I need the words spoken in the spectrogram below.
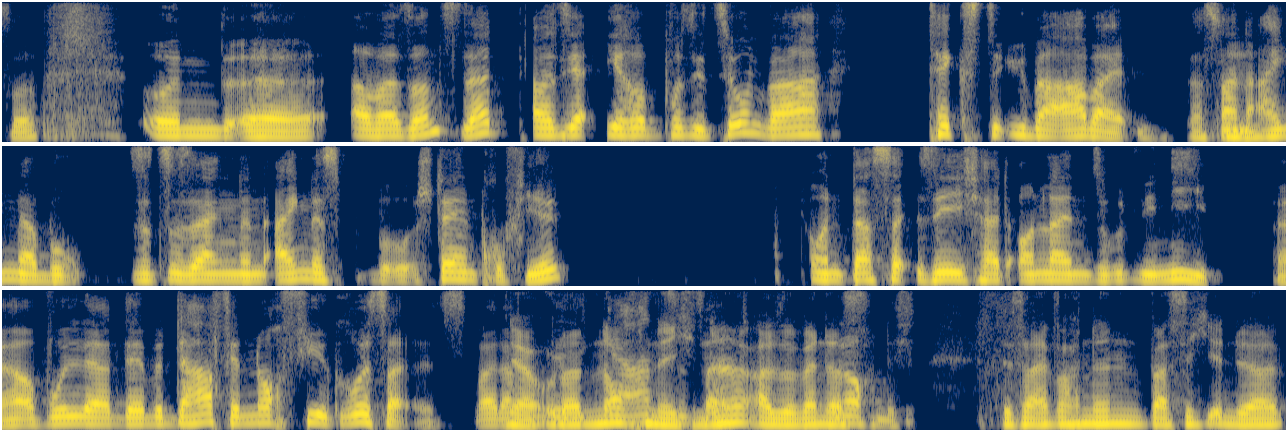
So. Und äh, aber sonst, ne, aber sie, ihre Position war, Texte überarbeiten. Das war ein mhm. eigener, sozusagen ein eigenes Stellenprofil. Und das sehe ich halt online so gut wie nie. Ja, obwohl der, der Bedarf ja noch viel größer ist. Ja, oder noch nicht. Ne? Also wenn das noch nicht. ist einfach ein, was sich in, der,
